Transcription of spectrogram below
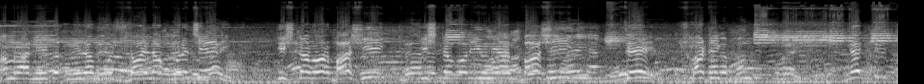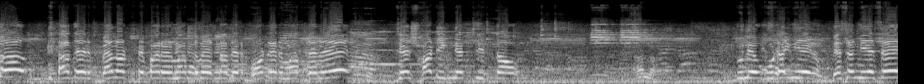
আমরা নির- নিরঙ্কুশ জয়লাভ করেছি। কৃষ্ণনগরবাসী কৃষ্ণনগর ইউনিয়নবাসী যে সঠিক নেতৃত্ব তাদের ব্যালট পেপারের মাধ্যমে তাদের ভোটের মাধ্যমে যে সঠিক নেতৃত্ব তুলে উঠাই নিয়ে বেছে নিয়েছেন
